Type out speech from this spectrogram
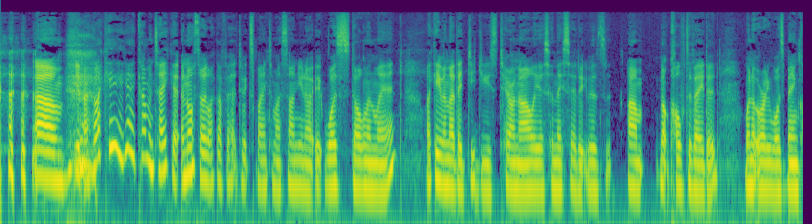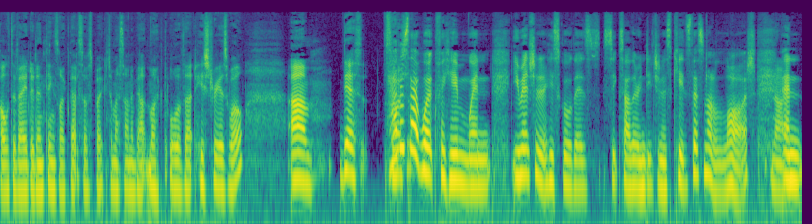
um, you know, like here, yeah, come and take it. And also, like I've had to explain to my son, you know, it was stolen land. Like even though they did use terra nullius and they said it was um, not cultivated when it already was being cultivated and things like that. So I've spoken to my son about like all of that history as well. Um, yes. So How does that work for him when you mentioned at his school there's six other Indigenous kids? That's not a lot. No. And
